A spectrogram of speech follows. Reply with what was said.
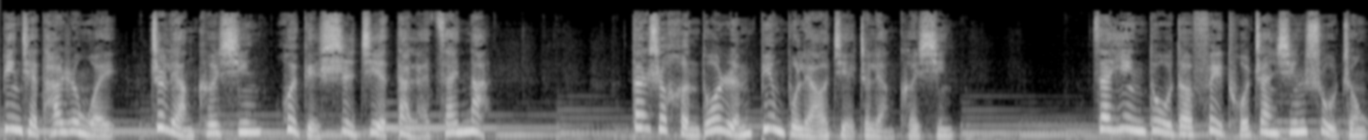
并且他认为这两颗星会给世界带来灾难。但是很多人并不了解这两颗星。在印度的吠陀占星术中，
